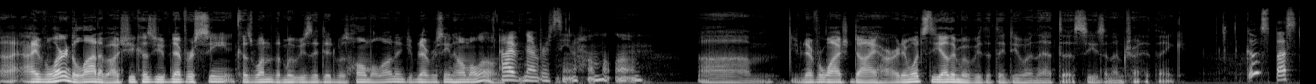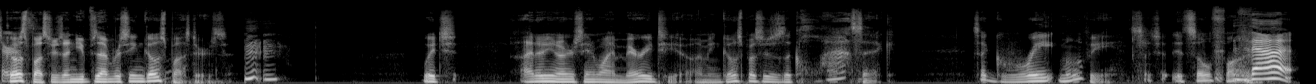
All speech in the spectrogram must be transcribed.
I, I've learned a lot about you because you've never seen. Because one of the movies they did was Home Alone, and you've never seen Home Alone. I've never seen Home Alone. Um, you've never watched Die Hard, and what's the other movie that they do in that uh, season? I'm trying to think. Ghostbusters. Ghostbusters, and you've never seen Ghostbusters. Mm-mm. Which I don't even understand why I'm married to you. I mean, Ghostbusters is a classic. It's a great movie. It's such. A, it's so fun. That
